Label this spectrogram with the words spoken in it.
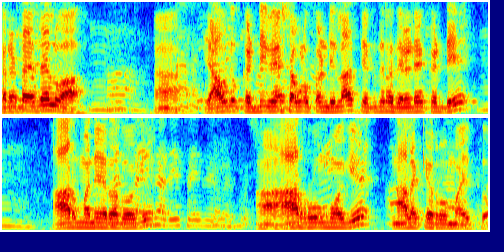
ಕರೆಕ್ಟ್ ಇದೆ ಅಲ್ವಾ? ಹಾ. ಯಾವುದು ಕಡ್ಡಿ ವೇಸ್ಟ್ ಉಳ್ಕೊಂಡಿಲ್ಲ ತೆಗ್ದಿರೋದು ಎರಡೇ ಕಡ್ಡಿ ಆರು ಮನೆ ಇರೋದು ಹೋಗಿ. ಹಾಂ ಆರು ರೂಮ್ ಹೋಗಿ ನಾಲ್ಕೇ ರೂಮ್ ಆಯಿತು.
